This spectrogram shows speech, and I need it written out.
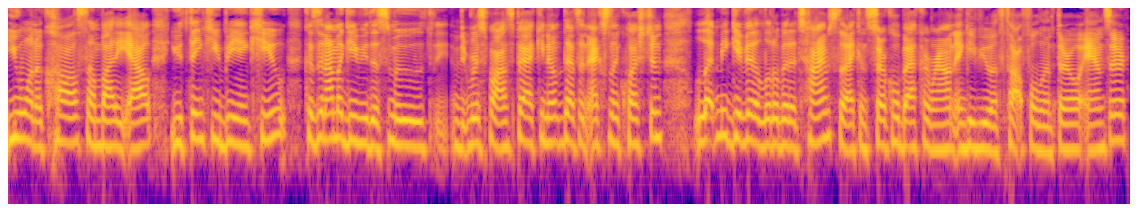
you want to call somebody out, you think you being cute cuz then I'm going to give you the smooth response back. You know, that's an excellent question. Let me give it a little bit of time so that I can circle back around and give you a thoughtful and thorough answer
